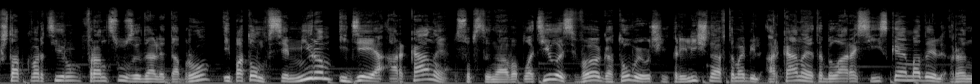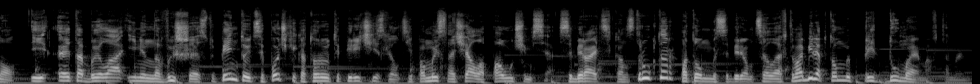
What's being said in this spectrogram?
в штаб-квартиру, французы дали добро, и потом всем миром идея Арканы, собственно, воплотилась в готовый очень приличный автомобиль. Аркана это была российская модель Renault, и это была именно высшая ступень той цепочки, которую ты перечислил. Типа мы сначала поучимся собирать конструктор, потом мы соберем целый автомобиль, а потом мы придумаем автомобиль.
